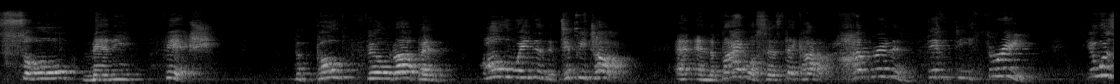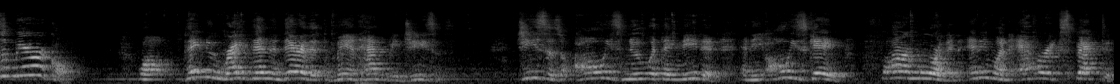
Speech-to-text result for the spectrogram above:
so many fish. The boat filled up and all the way to the tippy top. And, and the Bible says they caught 153. It was a miracle. Well, they knew right then and there that the man had to be Jesus. Jesus always knew what they needed, and he always gave far more than anyone ever expected.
